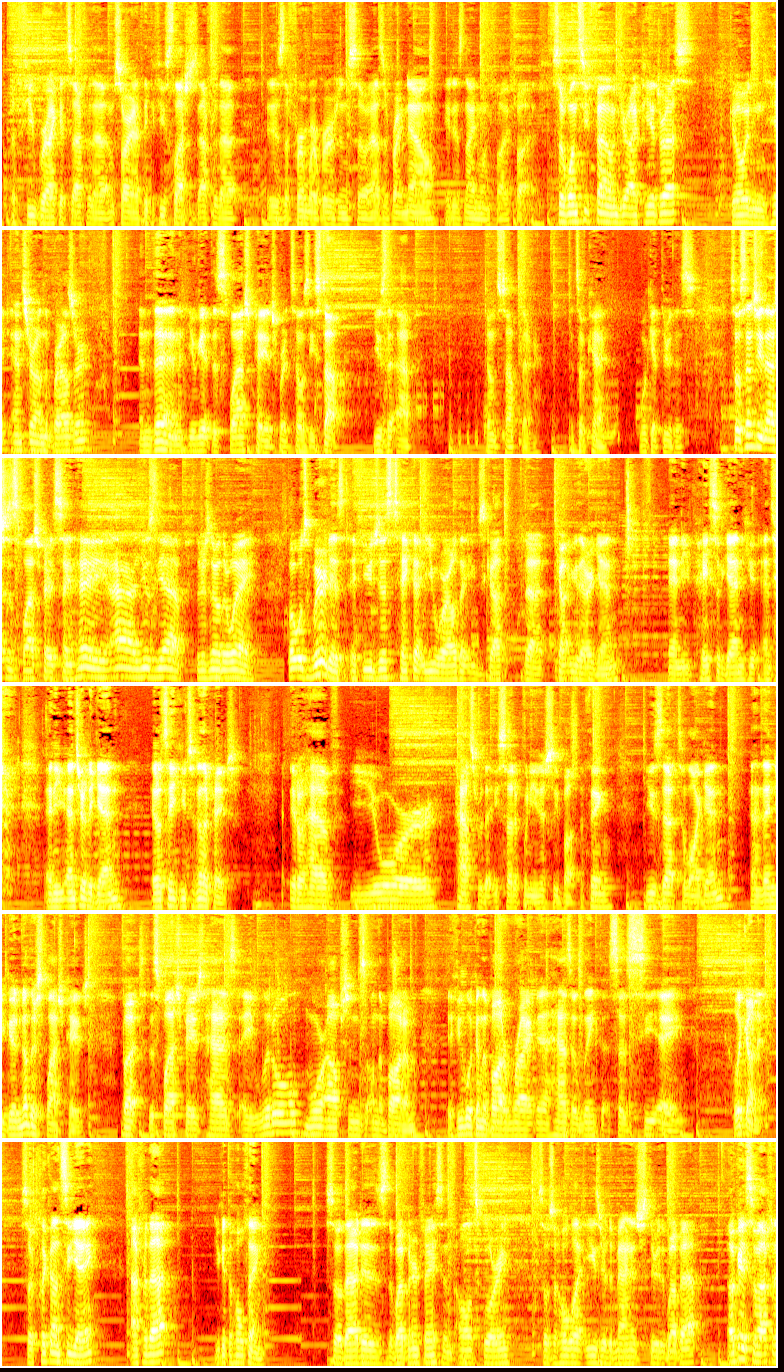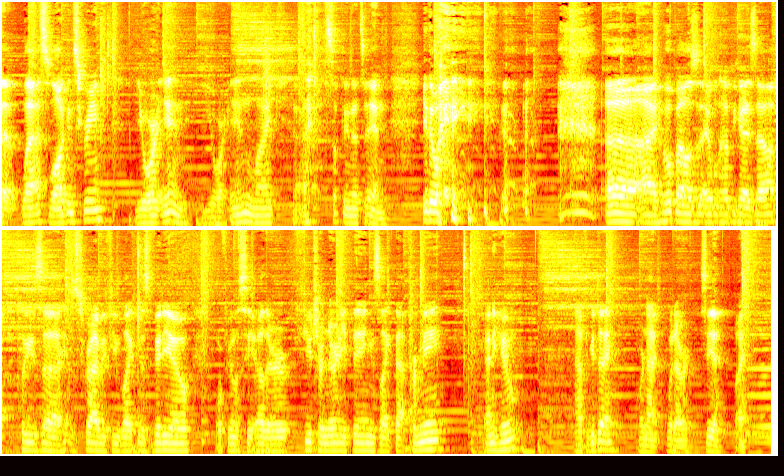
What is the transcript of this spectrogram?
a few brackets after that, I'm sorry, I think a few slashes after that is the firmware version, so as of right now, it is 9155. So once you found your IP address, go ahead and hit enter on the browser, and then you'll get this splash page where it tells you stop, use the app. Don't stop there. It's okay. We'll get through this. So essentially that's just a splash page saying, hey, ah, use the app. There's no other way. But what's weird is if you just take that URL that you just got that got you there again, and you paste it again, you enter, and you enter it again, it'll take you to another page. It'll have your password that you set up when you initially bought the thing. Use that to log in, and then you get another splash page. But the splash page has a little more options on the bottom. If you look on the bottom right, it has a link that says CA. Click on it. So click on CA. After that, you get the whole thing. So that is the web interface in all its glory. So it's a whole lot easier to manage through the web app. Okay, so after that last login screen, you're in. You're in like something that's in. Either way, uh, I hope I was able to help you guys out. Please uh, hit subscribe if you like this video or if you want to see other future nerdy things like that from me. Anywho, have a good day or night, whatever. See ya. Bye.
